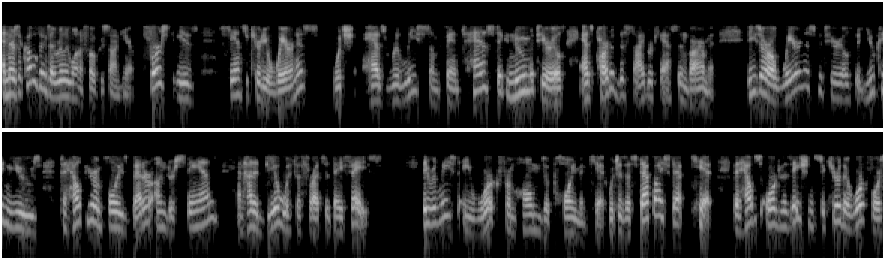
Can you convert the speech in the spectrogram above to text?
And there's a couple things I really want to focus on here. First is SANS Security Awareness, which has released some fantastic new materials as part of the Cybercast environment. These are awareness materials that you can use to help your employees better understand and how to deal with the threats that they face they released a work from home deployment kit, which is a step by step kit that helps organizations secure their workforce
